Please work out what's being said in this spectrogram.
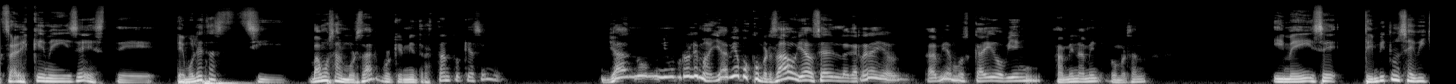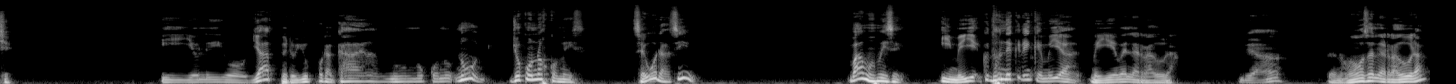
¿sabes qué me dice? Este, ¿te molestas si vamos a almorzar? Porque mientras tanto, ¿qué hacemos? Ya no, ningún problema, ya habíamos conversado, ya, o sea, en la carrera ya habíamos caído bien amenamente conversando. Y me dice, te invito a un ceviche. Y yo le digo, ya, pero yo por acá no, no conozco. No, yo conozco, me dice. ¿Segura? Sí. Vamos, me dice. Y me lle- ¿Dónde creen que me lleva? Me lleva a la herradura. Ya. Entonces nos vamos a la herradura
